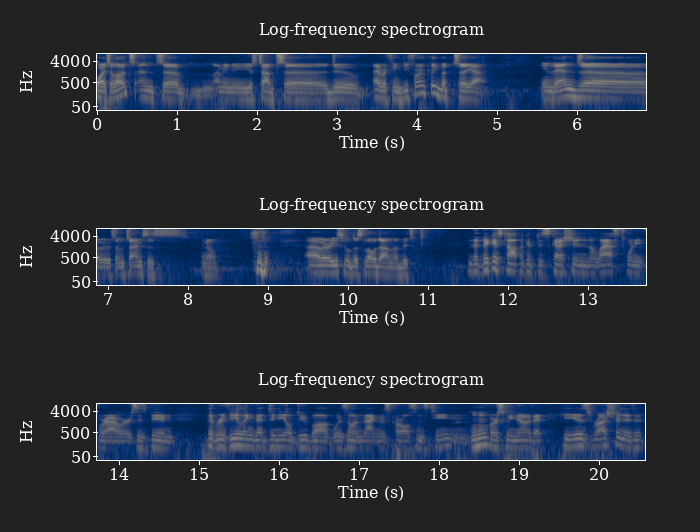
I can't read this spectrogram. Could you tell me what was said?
quite a lot, and uh, I mean, you start to do everything differently. But uh, yeah, in the end, sometimes it's you know very useful to slow down a bit. The biggest topic of discussion in the last 24 hours has been the revealing that Daniil Dubov was on Magnus Carlsen's team. And mm-hmm. of course, we know that he is Russian. Is it?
